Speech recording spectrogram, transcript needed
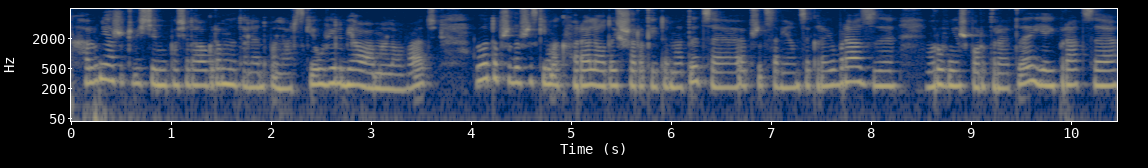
Helunia rzeczywiście posiadała ogromny talent malarski, uwielbiała malować. Były to przede wszystkim akwarele o dość szerokiej tematyce, przedstawiające krajobrazy, również portrety. Jej prace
